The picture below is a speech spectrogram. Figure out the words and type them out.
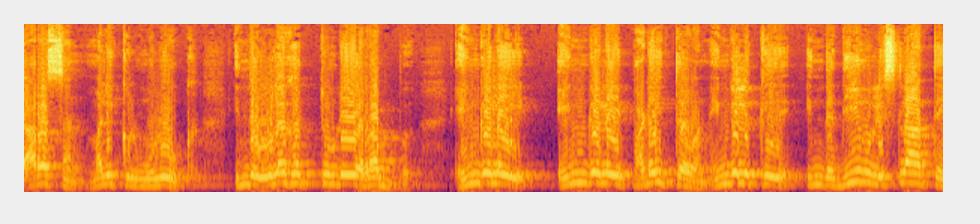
அரசன் மலிக்குல் முலூக் இந்த உலகத்துடைய ரப் எங்களை எங்களை படைத்தவன் எங்களுக்கு இந்த தீனுல் இஸ்லாத்தை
